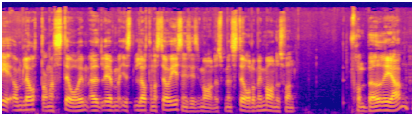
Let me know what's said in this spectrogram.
är, om låtarna står i, äh, låtarna står gissningsvis i manus, men står de i manus från, från början?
